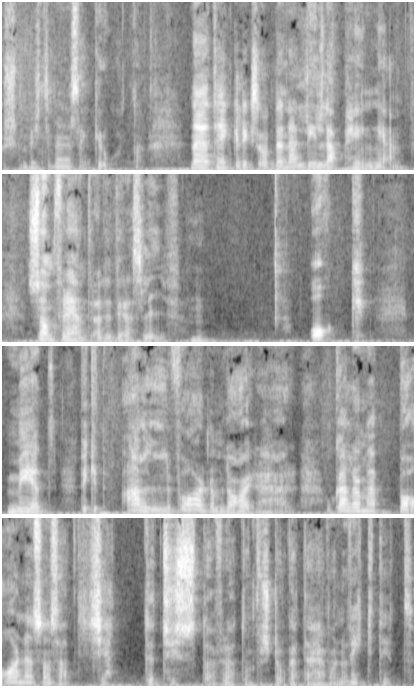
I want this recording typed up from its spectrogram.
Usch, nu blir jag nästan gråta. När jag tänker liksom den här lilla pengen som förändrade deras liv. Mm. Och med vilket allvar de la i det här. Och alla de här barnen som satt jättetysta för att de förstod att det här var något viktigt.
